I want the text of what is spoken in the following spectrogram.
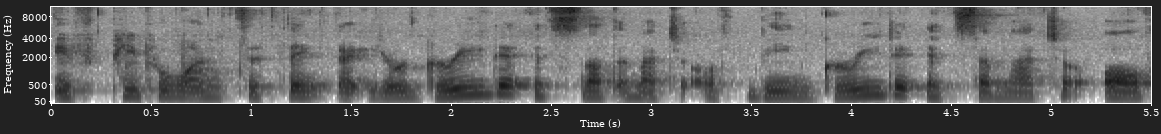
if people want to think that you're greedy, it's not a matter of being greedy, it's a matter of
